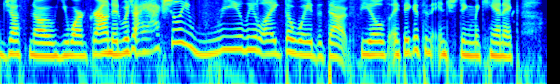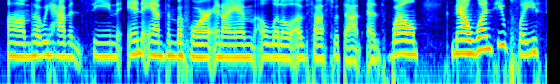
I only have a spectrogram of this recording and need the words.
just know you are grounded, which I actually really like the way that that feels. I think it's an interesting mechanic um, that we haven't seen in Anthem before, and I am a little obsessed with that as well. Now, once you place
